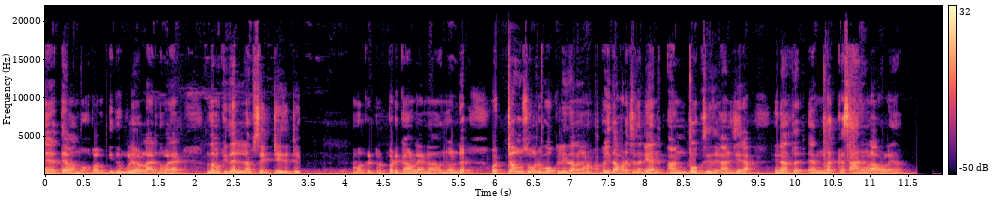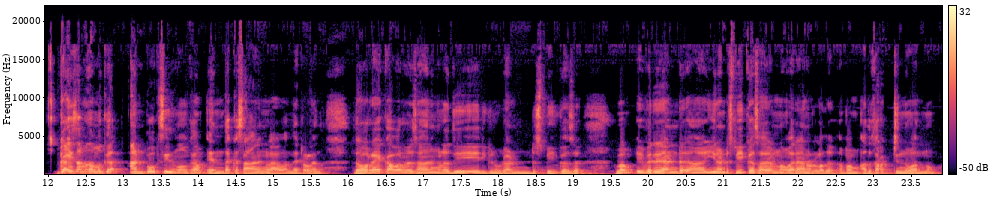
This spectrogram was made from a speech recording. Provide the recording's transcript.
നേരത്തെ വന്നു. അപ്പം ഇതും കൂടി ഉള്ളായിരുന്നു വരാൻ. അപ്പം നമുക്കിതെല്ലാം സെറ്റ് ചെയ്തിട്ട് നമുക്ക് ട്രിപ്പ് എടുക്കാനുള്ളതാണ് അതുകൊണ്ട് ഒറ്റ ദിവസം കൊണ്ട് വോക്കിൽ ചെയ്ത് ഇറങ്ങണം. അപ്പോൾ ഇതവിടെ ചെന്നിട്ട് ഞാൻ അൺബോക്സ് ചെയ്ത് കാണിച്ചു തരാം. ഇതിനകത്ത് എന്തൊക്കെ സാധനങ്ങളാണ് ഉള്ളതെന്ന്. ഗൈസ് അപ്പോൾ നമുക്ക് അൺബോക്സ് ചെയ്ത് നോക്കാം എന്തൊക്കെ സാധനങ്ങളാണ് വന്നിട്ടുള്ളതെന്ന്. ദോറേ കവർ സാധനങ്ങൾ ഇതേ ഇരിക്കുന്നു രണ്ട് സ്പീക്കേഴ്സ് അപ്പം ഇവർ രണ്ട് ഈ രണ്ട് സ്പീക്കേഴ്സായിരുന്നു വരാനുള്ളത്. അപ്പം അത് കറക്റ്റ് ഇന്ന് വന്നു.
